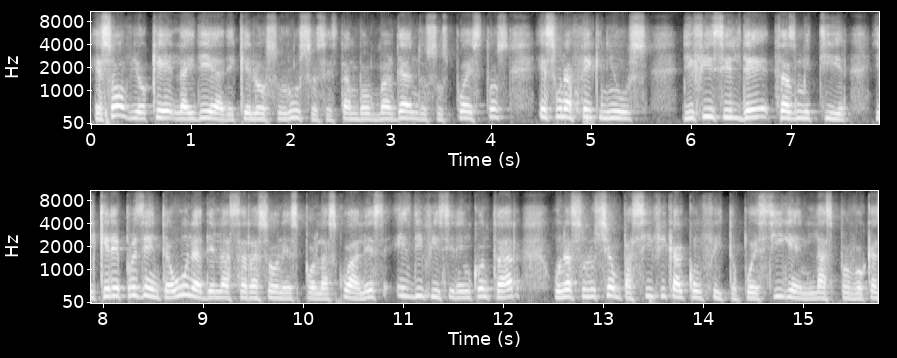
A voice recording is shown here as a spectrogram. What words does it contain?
Es obvio que la idea de que los rusos están bombardeando sus puestos es una fake news difícil de transmitir y que representa una de las razones por las cuales es difícil encontrar una solución pacífica al conflicto, pues siguen las provocaciones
